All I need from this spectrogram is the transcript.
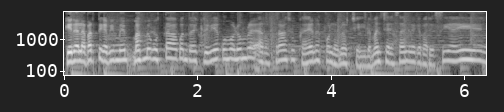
que era la parte que a mí me- más me gustaba cuando describía cómo el hombre arrastraba sus cadenas por la noche y la mancha de sangre que aparecía ahí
